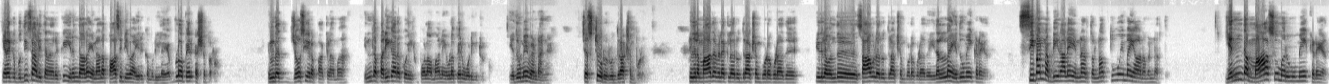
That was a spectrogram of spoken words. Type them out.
எனக்கு புத்திசாலித்தனம் இருக்கு. இருந்தாலும் என்னால பாசிட்டிவா இருக்க முடியல. எவ்வளோ பேர் கஷ்டப்படுறோம். இந்த ஜோசியரை பார்க்கலாமா? இந்த பரிகார கோயிலுக்கு போலாமான்னு எவ்வளோ பேர் ஓடிக்கிட்டு இருக்கோம். எதுவுமே வேண்டாங்க. ஜஸ்ட் ஒரு ருத்ராட்சம் போடுங்க. இதுல மாத விளக்குல ருத்ராட்சம் போடக்கூடாது. இதுல வந்து சாவுல ருத்ராட்சம் போடக்கூடாது. இதெல்லாம் எதுவுமே கிடையாது. சிவன் அப்படின்னாலே என்ன அர்த்தம்னா தூய்மையானவன் அர்த்தம். எந்த மாசு மருவுமே கிடையாது.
